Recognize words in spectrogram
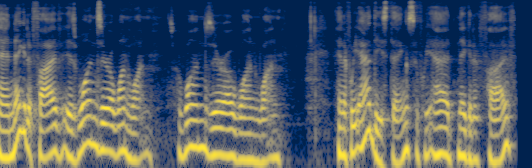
And negative 5 is 1, 0, 1, 1. So 1, 0, 1, 1. And if we add these things, if we add negative 5,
